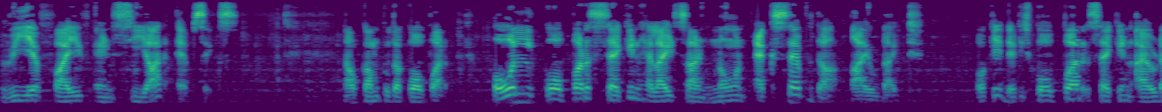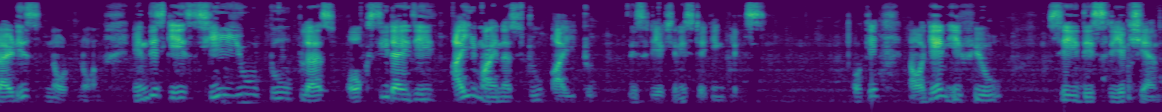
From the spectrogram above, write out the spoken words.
VF5 and CrF6. Now come to the copper. All copper second halides are known except the iodide okay that is copper second iodide is not known. In this case cu2 plus oxidizes i minus to i2 this reaction is taking place. Okay now again if you see this reaction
